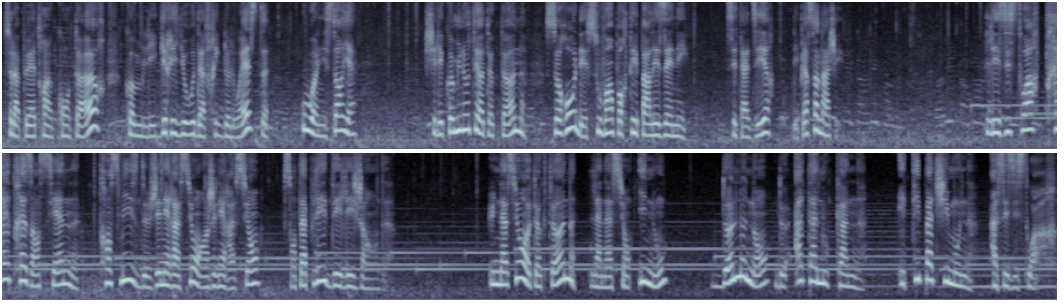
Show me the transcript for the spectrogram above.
Cela peut être un conteur, comme les griots d'Afrique de l'Ouest, ou un historien. Chez les communautés autochtones, ce rôle est souvent porté par les aînés, c'est-à-dire les personnes âgées. Les histoires très très anciennes, transmises de génération en génération, sont appelées des légendes. Une nation autochtone, la nation Innu, donne le nom de Atanukan et Tipachimun à ces histoires.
